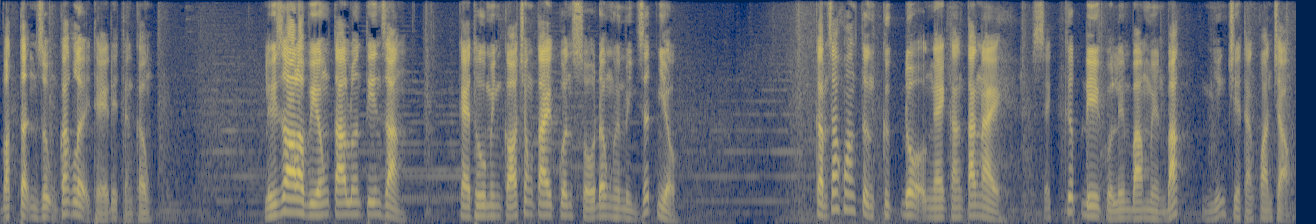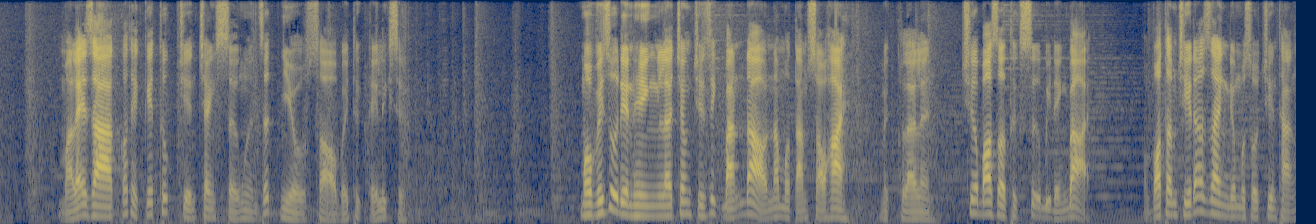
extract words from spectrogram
và tận dụng các lợi thế để tấn công. Lý do là vì ông ta luôn tin rằng kẻ thù mình có trong tay quân số đông hơn mình rất nhiều. Cảm giác hoang tưởng cực độ ngày càng tăng này sẽ cướp đi của liên bang miền Bắc những chiến thắng quan trọng, mà lẽ ra có thể kết thúc chiến tranh sớm hơn rất nhiều so với thực tế lịch sử. Một ví dụ điển hình là trong chiến dịch bán đảo năm 1862, McClellan chưa bao giờ thực sự bị đánh bại và thậm chí đã giành được một số chiến thắng.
